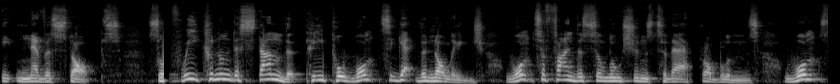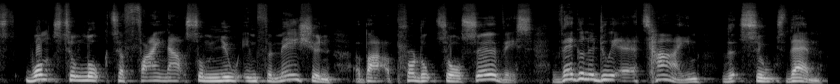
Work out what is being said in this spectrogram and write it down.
it never stops. So if we can understand that people want to get the knowledge, want to find the solutions to their problems, wants wants to look to find out some new information about a product or service, they're going to do it at a time that suits them,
